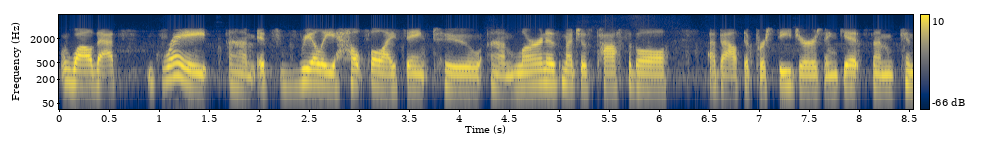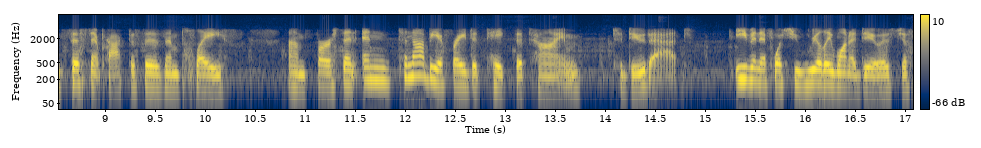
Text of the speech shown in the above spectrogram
while that's great, um, it's really helpful, I think, to um, learn as much as possible about the procedures and get some consistent practices in place um, first, and, and to not be afraid to take the time to do that, even if what you really want to do is just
